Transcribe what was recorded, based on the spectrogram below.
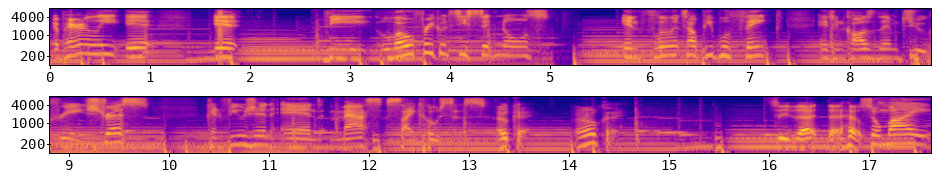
apparently it it the low frequency signals influence how people think and can cause them to create stress, confusion, and mass psychosis. Okay. Okay. See that that helps. So my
